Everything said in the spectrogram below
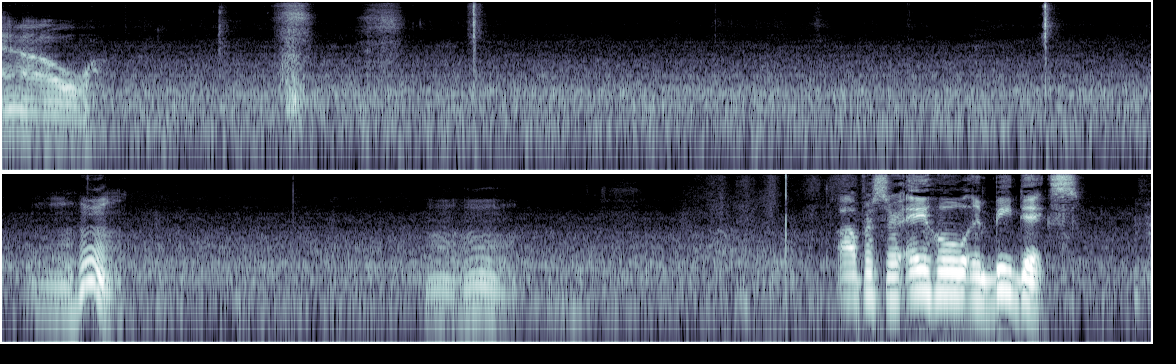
Ow. Mm-hmm. Mm-hmm. Officer A-hole and B-dicks.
